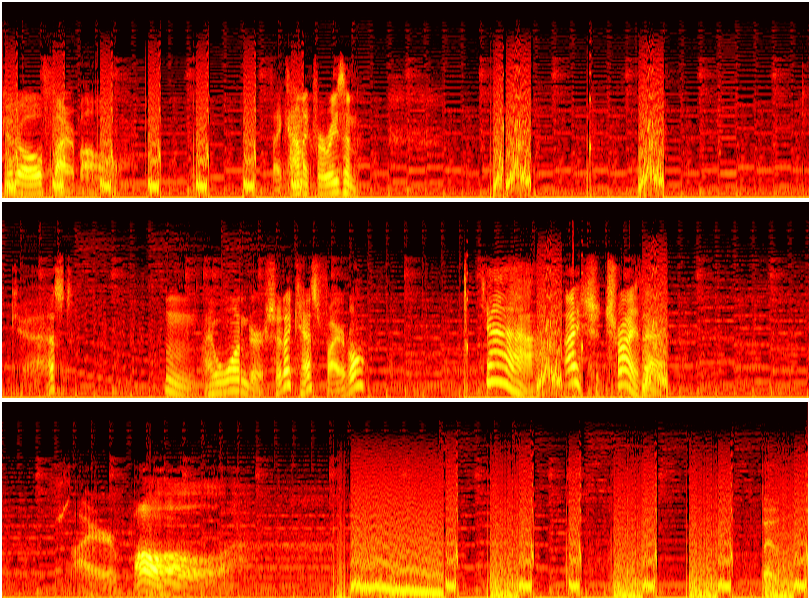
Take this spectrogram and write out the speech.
Good old fireball. It's iconic for a reason. Cast? Hmm, I wonder, should I cast fireball? Yeah, I should try that. Fireball. Boom.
